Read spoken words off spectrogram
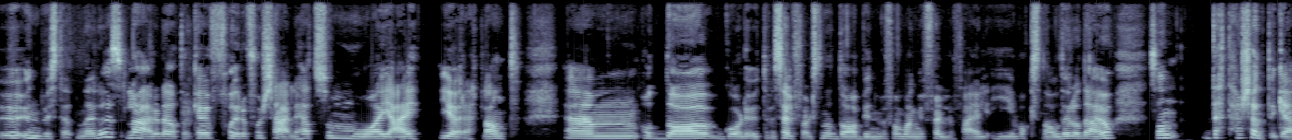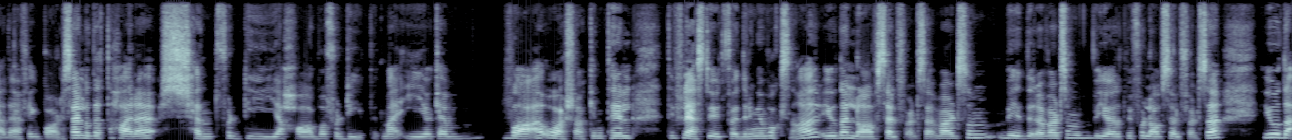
underbevisstheten deres lærer det at ok, for å få kjærlighet så må jeg gjøre et eller annet. Um, og da går det utover selvfølelsen, og da begynner vi å få mange følgefeil i voksen alder. Og det er jo sånn dette her skjønte ikke jeg da jeg fikk barn selv, og dette har jeg skjønt fordi jeg har bare fordypet meg i ok, hva er årsaken til de fleste utfordringer voksne har? Jo, det er lav selvfølelse. Hva er det som, videre, er det som gjør at vi får lav selvfølelse? Jo, det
